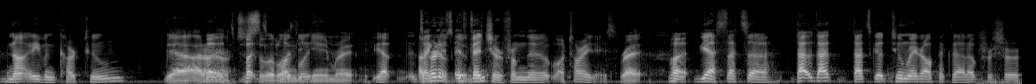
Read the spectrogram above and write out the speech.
not even cartoon. Yeah, I don't know. it's- Just a little puzzly. indie game, right? Yep, it's I've like heard it was good. adventure from the Atari days. Right. But yes, that's uh that that that's good. Tomb Raider, I'll pick that up for sure.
